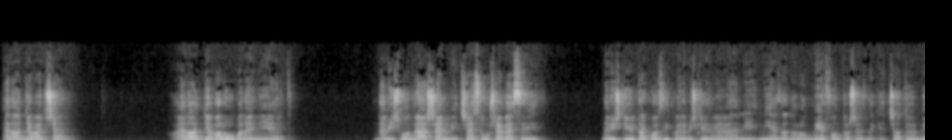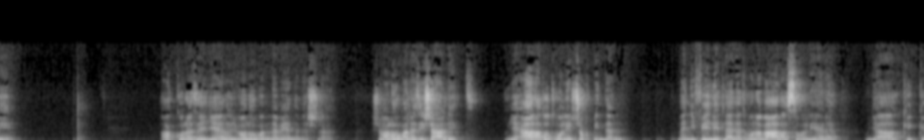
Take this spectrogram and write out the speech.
Eladja vagy sem? Ha eladja valóban ennyiért, nem is mond rá semmit, se szó, se beszéd, nem is tiltakozik, vagy nem is kérdezi, hogy mi, mi ez a dolog, miért fontos ez neked, stb., akkor az egy jel, hogy valóban nem érdemes rá. És valóban ez is állít, ugye állhatott volna itt sok minden, mennyi félét lehetett volna válaszolni erre, ugye akik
